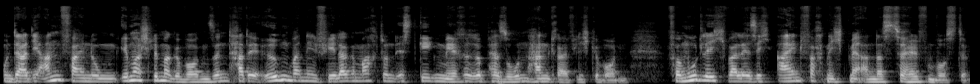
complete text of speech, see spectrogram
Und da die Anfeindungen immer schlimmer geworden sind, hat er irgendwann den Fehler gemacht und ist gegen mehrere Personen handgreiflich geworden. Vermutlich, weil er sich einfach nicht mehr anders zu helfen wusste.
